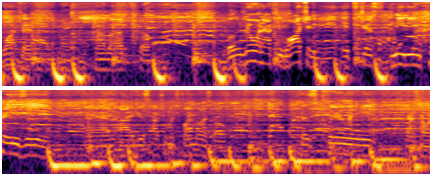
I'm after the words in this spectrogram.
watching from above. So. Well, there's no one actually watching me. It's just me being crazy, and I just have too much fun by myself. Because clearly, that's how I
